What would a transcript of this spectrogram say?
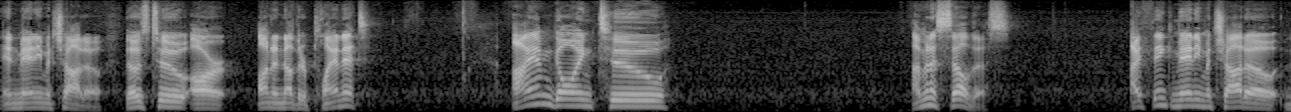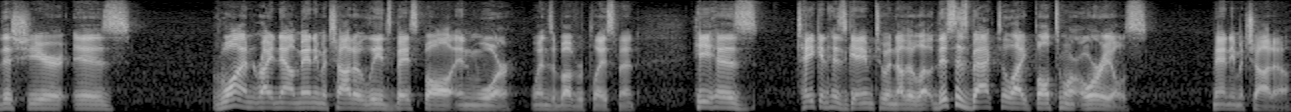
and Manny Machado. Those two are on another planet. I am going to, I'm going to sell this. I think Manny Machado this year is one, right now, Manny Machado leads baseball in war, wins above replacement. He has taken his game to another level. This is back to like Baltimore Orioles, Manny Machado.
